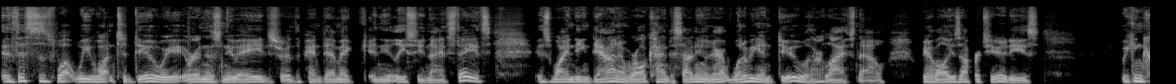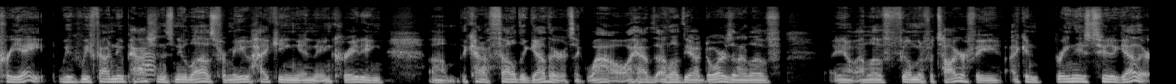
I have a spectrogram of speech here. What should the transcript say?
this is what we want to do. We, we're in this new age where the pandemic, in the, at least the United States, is winding down, and we're all kind of deciding, what are we going to do with our lives now? We have all these opportunities. We can create. We've we found new passions, new loves. For me, hiking and, and creating, um, they kind of fell together. It's like, wow, I have I love the outdoors, and I love, you know, I love film and photography. I can bring these two together,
